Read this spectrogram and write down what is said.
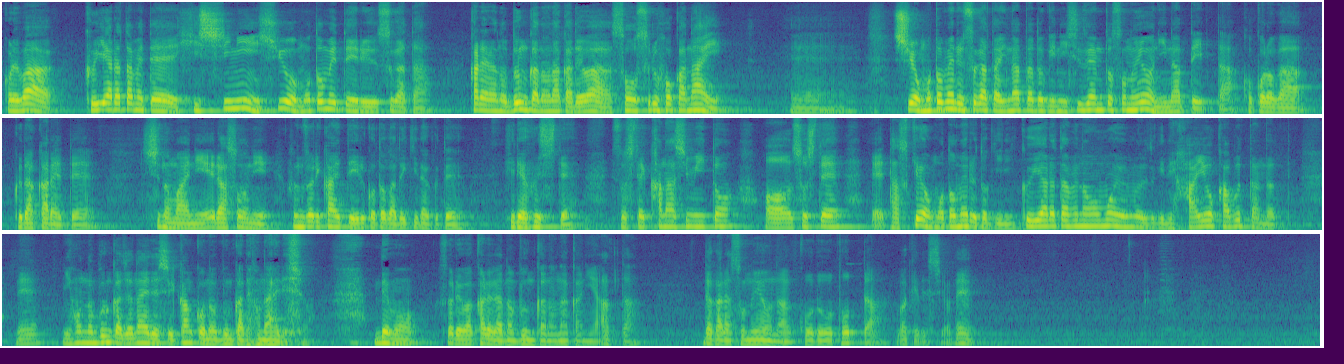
これは悔い改めて必死に主を求めている姿。彼らの文化の中ではそうするほかない、えー、主を求める姿になった時に自然とそのようになっていった。心が砕かれて主の前に偉そうにふんぞり返っていることができなくてひれ伏してそして悲しみとそして助けを求める時に悔い改めの思いを見る時に灰をかぶったんだって、ね、日本の文化じゃないですし韓国の文化でもないでしょう。でもそれは彼らの文化の中にあった。だからそのような行動をとったわけですよね。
